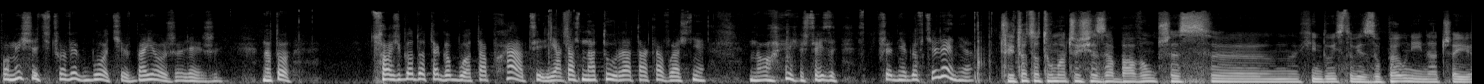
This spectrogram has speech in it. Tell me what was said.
pomyśleć, człowiek w błocie, w bajorze leży. No to coś go do tego błota pcha, czyli jakaś natura taka właśnie, no jeszcze z, z poprzedniego wcielenia. Czyli to, co tłumaczy się zabawą przez y, hinduistów jest zupełnie inaczej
